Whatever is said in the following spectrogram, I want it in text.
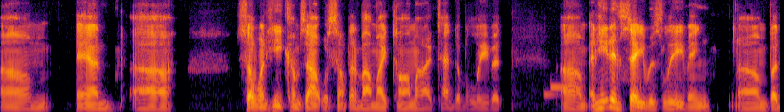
um, and uh, so when he comes out with something about Mike Tomlin, I tend to believe it. Um, and he didn't say he was leaving, um, but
